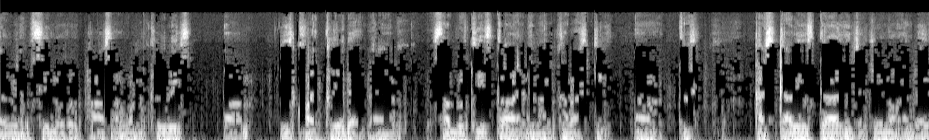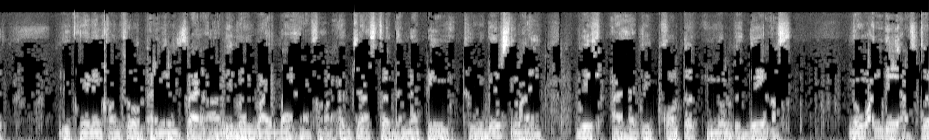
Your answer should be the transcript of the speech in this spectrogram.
that we have seen over the past uh, one or two weeks, um, it's quite clear that uh, Sablukivka and uh, Karashki, uh, Kaskarinska is actually not under Ukrainian control. And in fact, uh, even Ryba have uh, adjusted the mapping to this line, which I have reported, you know, the day after, you know, one day after,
